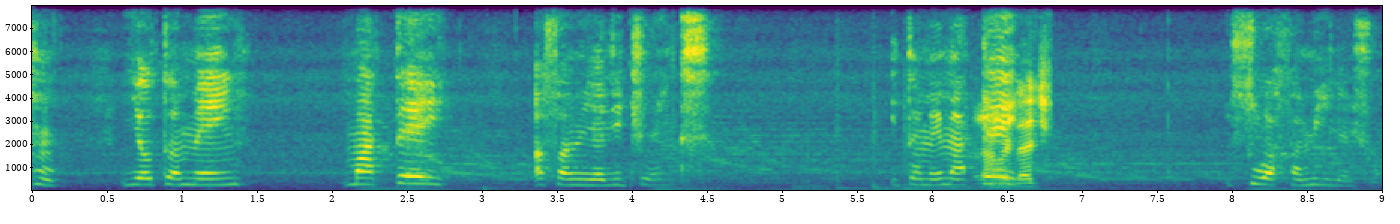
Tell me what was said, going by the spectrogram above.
E eu também matei a família de Trunks. E também na matei verdade, sua família, João.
